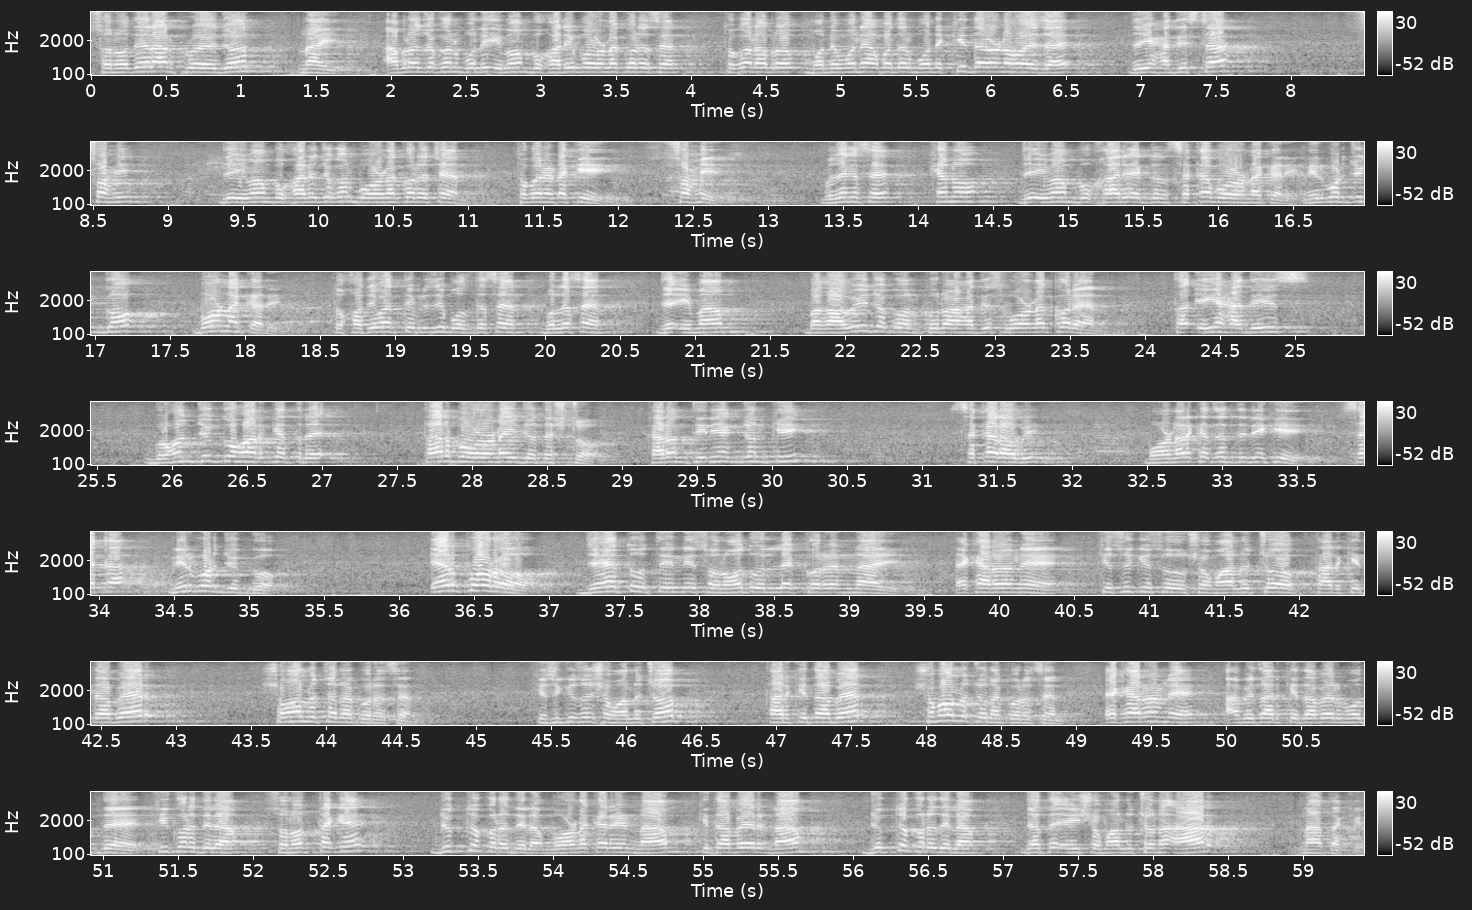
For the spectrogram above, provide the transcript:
সনদের আর প্রয়োজন নাই। আমরা যখন বলি, ইমাম বুখারি বর্ণনা করেছেন, তখন আমরা মনে মনে আমাদের মনে কি ধারণা হয়ে যায়? যে এই হাদিসটা সহি? যে ইমাম বুখারি যখন বর্ণনা করেছেন, তখন এটা কি? সহি। বুঝা গেছে? কেন? যে ইমাম বুখারি একজন শেখা বর্ণাকারী নির্ভরযোগ্য বর্ণাকারী তো খতিবাদ তিবরিজি বলতেছেন, বলেছেন যে ইমাম বাগাউি যখন কোনো হাদিস বর্ণনা করেন, তা এই হাদিস গ্রহণযোগ্য হওয়ার ক্ষেত্রে তার বর্ণনাই যথেষ্ট। কারণ তিনি একজন কি? শেখা রাবি। বর্ণার ক্ষেত্রে তিনি কি? শেখা নির্ভরযোগ্য। এরপরও যেহেতু তিনি সনদ উল্লেখ করেন নাই, এ কারণে কিছু কিছু সমালোচক তার কিতাবের সমালোচনা করেছেন। কিছু কিছু সমালোচক তার কিতাবের সমালোচনা করেছেন। এ কারণে আমি তার কিতাবের মধ্যে কি করে দিলাম? সনদটাকে যুক্ত করে দিলাম। বর্ণাকারীর নাম, কিতাবের নাম যুক্ত করে দিলাম, যাতে এই সমালোচনা আর না থাকে।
